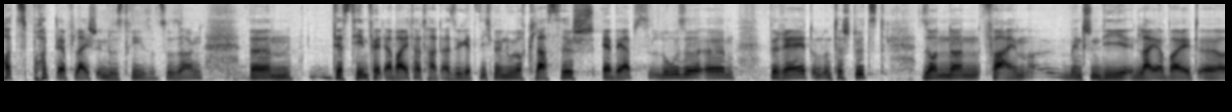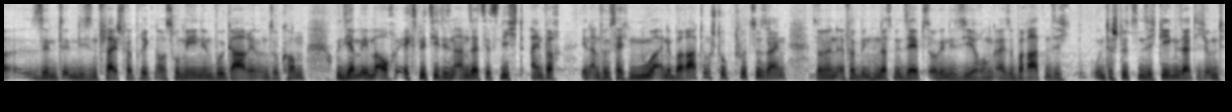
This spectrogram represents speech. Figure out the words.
Hotspot der Fleischindustrie sozusagen, ähm, das Themenfeld erweitert hat. Also jetzt nicht mehr nur noch klassisch Erwerbslose ähm, berät und unterstützt, sondern vor allem Menschen, die in Leiharbeit äh, sind, in diesen Fleischfabriken aus Rumänien, Bulgarien und so kommen. Und sie haben eben auch explizit diesen Ansatz, jetzt nicht einfach in Anführungszeichen nur eine Beratungsstruktur zu sein, sondern äh, verbinden das mit Selbstorganisierung. Also beraten sich, unterstützen sich gegenseitig und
